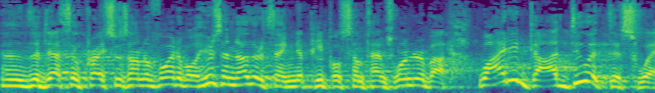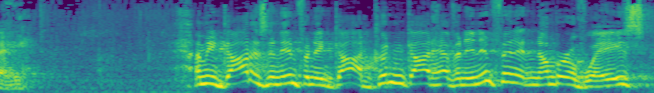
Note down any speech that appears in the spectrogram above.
Uh, the death of Christ was unavoidable. Here's another thing that people sometimes wonder about. Why did God do it this way? I mean, God is an infinite God. Couldn't God have an infinite number of ways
